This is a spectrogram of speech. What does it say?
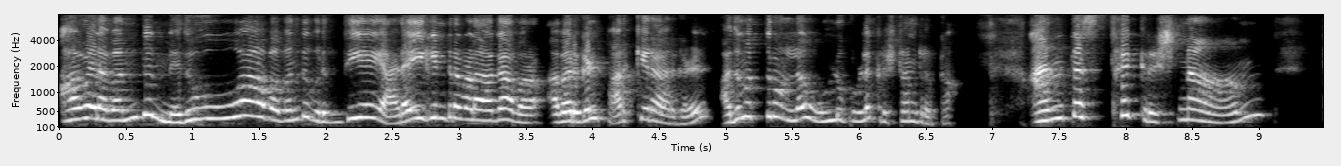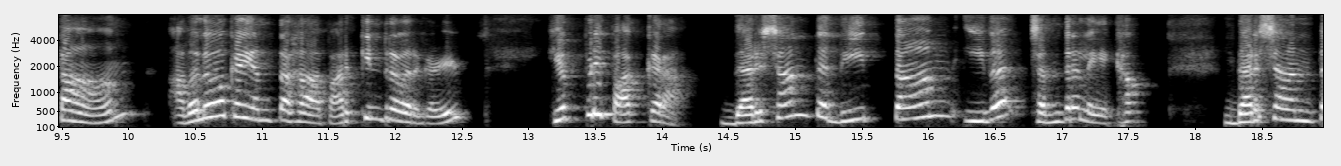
அவளை வந்து மெதுவா அவ வந்து விருத்தியை அடைகின்றவளாக அவர்கள் பார்க்கிறார்கள். அது மாத்திரம் இல்ல உள்ளுக்குள்ள கிருஷ்ணன் இருக்கான். அந்தஸ்த கிருஷ்ணாம் தாம் அவலோகயந்தகா பார்க்கின்றவர்கள் எப்படி பார்க்கிறா? தர்ஷாந்த தீப்தாம் இவ சந்திரலேகா. தர்ஷாந்த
